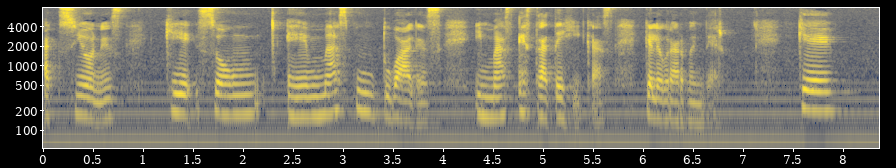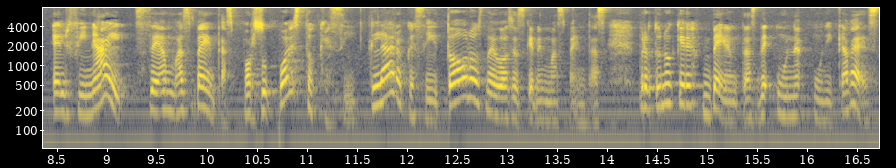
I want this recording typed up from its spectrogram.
acciones que son eh, más puntuales y más estratégicas que lograr vender. El final sean más ventas? Por supuesto que sí, claro que sí, todos los negocios quieren más ventas, pero tú no quieres ventas de una única vez,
